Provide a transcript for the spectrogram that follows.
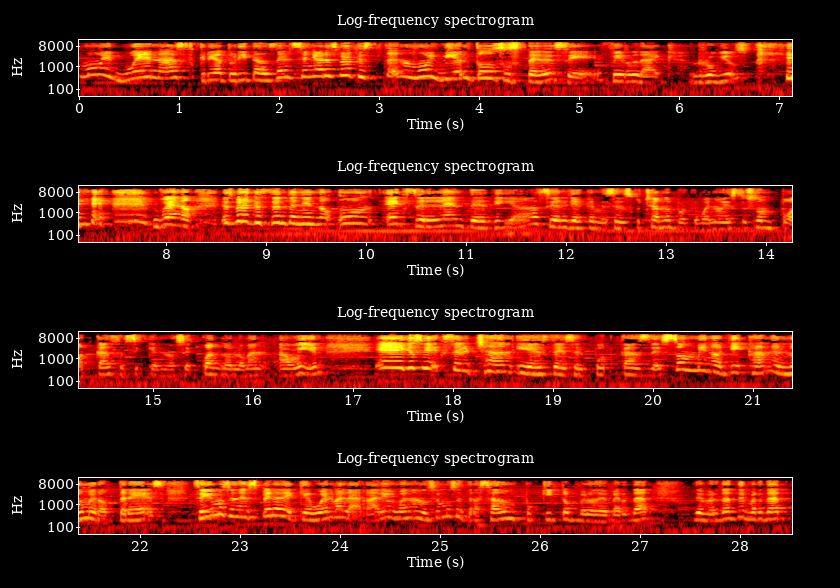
Muy buenas criaturitas del Señor, espero que estén muy bien todos ustedes, eh, feel like rubios. bueno, espero que estén teniendo un excelente día, sea el día que me estén escuchando, porque bueno, esto es un podcast, así que no sé cuándo lo van a oír. Eh, yo soy Excel Chan y este es el podcast de Zombie no Jikan, el número 3. Seguimos en espera de que vuelva la radio y bueno, nos hemos atrasado un poquito, pero de verdad, de verdad, de verdad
